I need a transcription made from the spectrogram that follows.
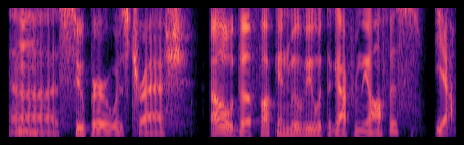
Uh, Super was trash. oh, the fucking movie with the guy from The Office? Yeah.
